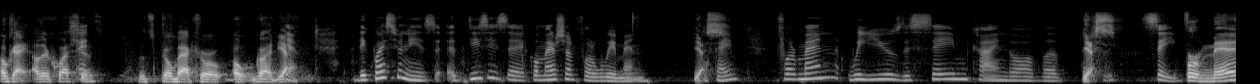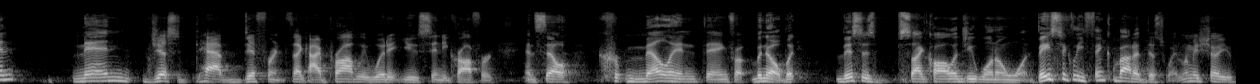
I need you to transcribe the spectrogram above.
Okay, other questions? let's go back here. Oh, go ahead. Yeah. Yeah. The question is uh, this is a commercial for women. Yes. Okay. For men, we'll use the same kind of. Uh, Yes. Same. For men, men just have different. Like I probably wouldn't use Cindy Crawford and sell melon thing for. But no, but this is psychology 101. Basically, think about it this way. Let me show you.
